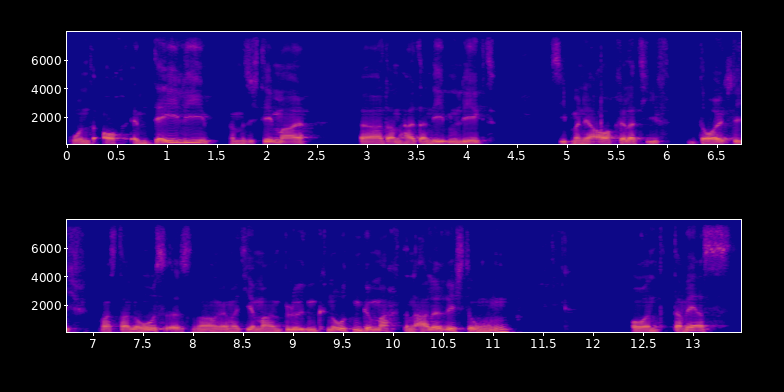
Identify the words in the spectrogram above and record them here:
und auch im Daily, wenn man sich den mal äh, dann halt daneben legt, sieht man ja auch relativ deutlich, was da los ist. Ne? Wir haben hier mal einen blöden Knoten gemacht in alle Richtungen. Und da wäre es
